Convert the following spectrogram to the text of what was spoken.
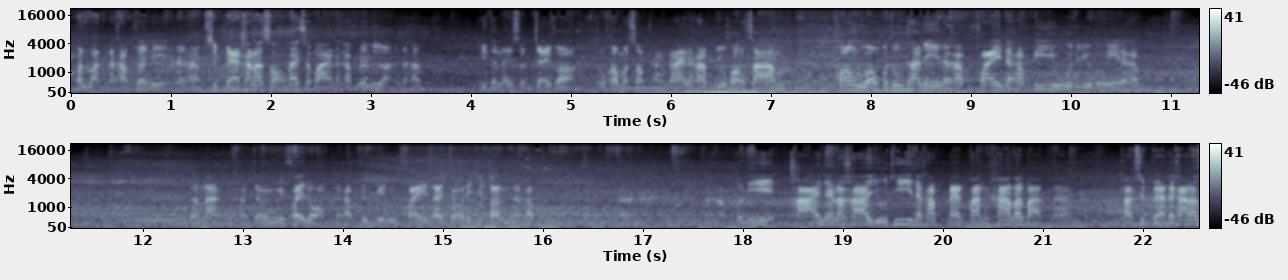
3,000 วัตต์นะครับเครื่องนี้นะครับ 18ข้างละ 2 ได้สบายนะครับเหลือๆนะครับที่ท่านไหนสนใจก็โทรเข้ามาสอบถามได้นะครับ อยู่คลอง 3คลองหลวงปทุมธานีนะครับ ไฟนะครับ BU จะอยู่ตรงนี้นะครับด้านล่างนะครับจะไม่มีไฟหลอดนะครับถึงเป็นไฟหน้าจอดิจิตอลนะครับ ตัวนี้ขายในราคาอยู่ที่นะครับ8,500 บาทนะครับขับ18 ได้ค่าละ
